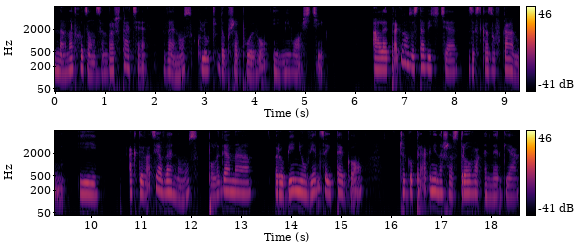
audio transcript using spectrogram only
na nadchodzącym warsztacie Wenus klucz do przepływu i miłości. Ale pragnę zostawić Cię ze wskazówkami i aktywacja Wenus polega na robieniu więcej tego, czego pragnie nasza zdrowa energia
